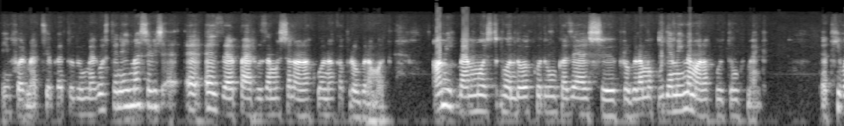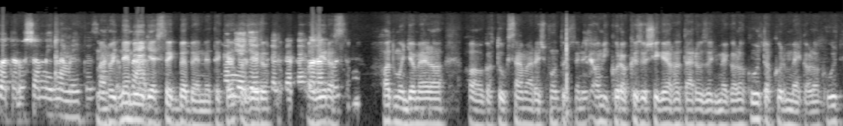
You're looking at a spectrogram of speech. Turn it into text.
információkat tudunk megosztani egymással, és e, e, ezzel párhuzamosan alakulnak a programok. Amikben most gondolkodunk, az első programok, ugye még nem alakultunk meg tehát hivatalosan még nem létezik. Már hogy nem bár... jegyeztek be benneteket. Nem jegyeztek azért, be, azért azt hadd mondjam el a hallgatók számára is pontosan, hogy amikor a közösség elhatározza, hogy megalakult, akkor megalakult.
